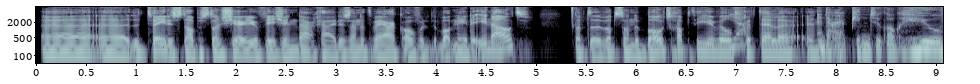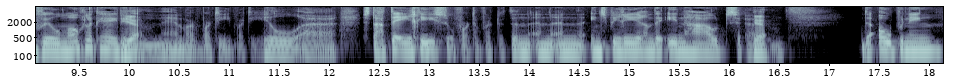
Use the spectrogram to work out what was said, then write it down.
Eh, eh, de tweede stap is dan share your vision. Daar ga je dus aan het werk over wat meer de inhoud. Wat, eh, wat is dan de boodschap die je wilt Ja. vertellen? En daar heb je natuurlijk ook heel veel mogelijkheden Ja. in. Hè. Wordt, die, wordt die heel eh, strategisch of wordt, wordt het een, een, een inspirerende inhoud? Eh. De opening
